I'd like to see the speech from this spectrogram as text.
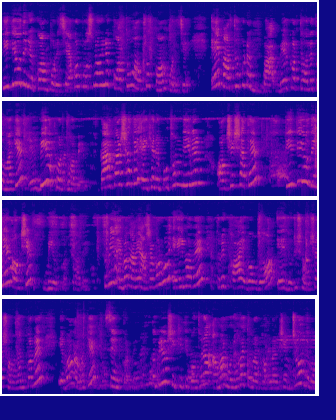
তৃতীয় দিনে কম পড়েছে। এখন প্রশ্ন হলো কত অংশ কম পড়েছে? এই পার্থক্যটা বের করতে হলে তোমাকে বিয়োগ করতে হবে। কার কার সাথে? এইখানে প্রথম দিনের অংশের সাথে তৃতীয় দিনের অংশের বিয়োগ করতে হবে। তুমি এবং আমি আশা করব এইভাবে তুমি খ এবং গ এই দুটি সমস্যার সমাধান করবে এবং আমাকে সেন্ড করবে। তো প্রিয় শিক্ষিত বন্ধুরা, আমার মনে হয় তোমরা ভগ্নাংশের যোগ এবং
